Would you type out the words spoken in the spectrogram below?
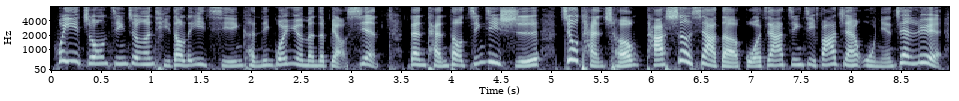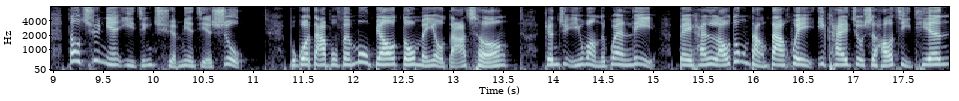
会议中，金正恩提到了疫情，肯定官员们的表现，但谈到经济时，就坦承他设下的国家经济发展五年战略到去年已经全面结束，不过大部分目标都没有达成。根据以往的惯例，北韩劳动党大会一开就是好几天，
